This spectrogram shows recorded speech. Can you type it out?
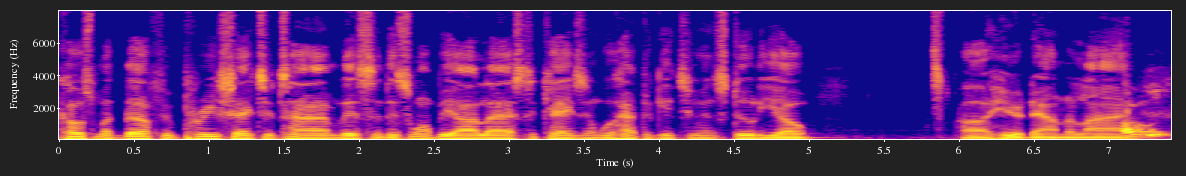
Coach McDuffie, appreciate your time. Listen, this won't be our last occasion. We'll have to get you in studio uh, here down the line.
